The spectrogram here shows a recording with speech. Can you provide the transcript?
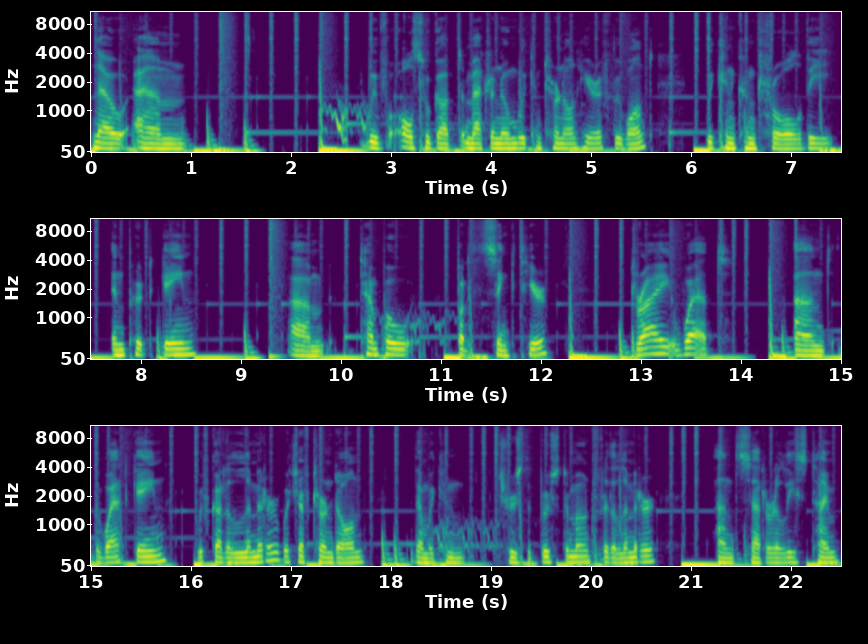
Now, um, we've also got a metronome we can turn on here if we want. We can control the input gain, um, tempo, but it's synced here. Dry, wet, and the wet gain, we've got a limiter which I've turned on. Then we can choose the boost amount for the limiter and set a release time.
